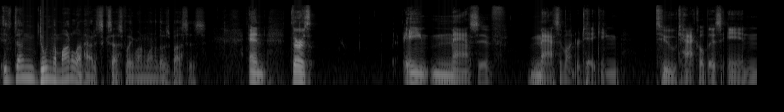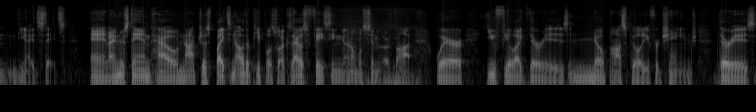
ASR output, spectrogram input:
is done doing the model on how to successfully run one of those buses. And there's a massive, massive undertaking to tackle this in the United States. And I understand how not just bikes and other people as well, because I was facing an almost similar thought where you feel like there is no possibility for change. There is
